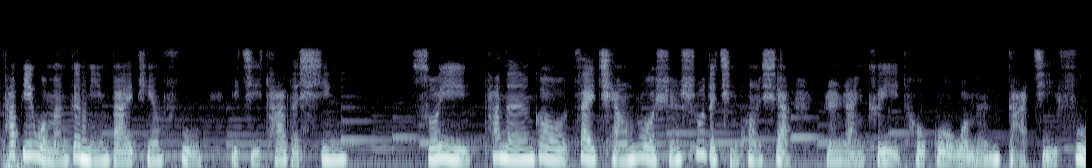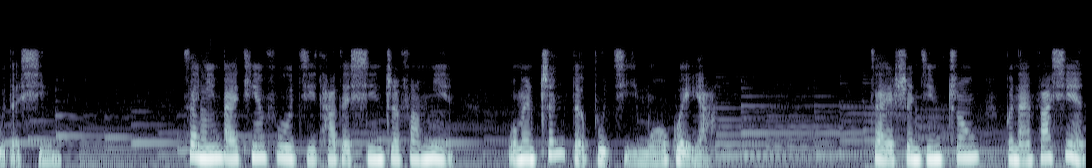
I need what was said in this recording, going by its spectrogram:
他比我们更明白天赋以及他的心，所以他能够在强弱悬殊的情况下，仍然可以透过我们打击父的心。在明白天赋及他的心这方面。我们真的不及魔鬼呀！在圣经中不难发现，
